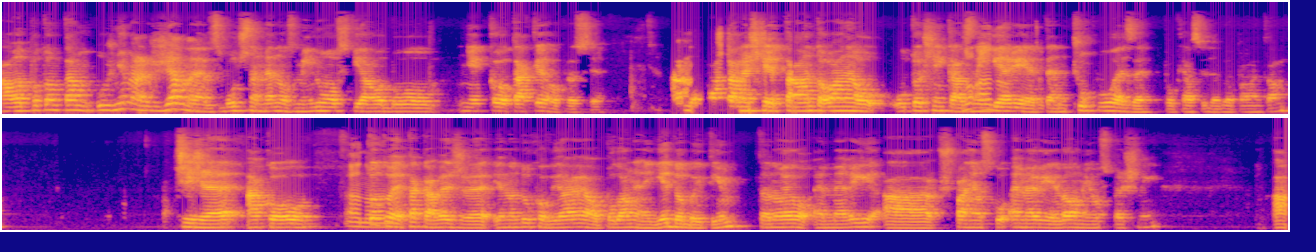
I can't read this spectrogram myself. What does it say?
ale potom tam už nemáš žiadne zvučné meno z minulosti alebo niekoho takého proste. Áno, máš tam ešte talentovaného útočníka z no, Nigérie, ten Čukwueze, pokiaľ si dobre pamätám. Čiže ako ano, toto ano. je taká vec, že jednoducho Villarreal podľa mňa je dobrý tým, trénuje ho Emery a v Španielsku Emery je veľmi úspešný. A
